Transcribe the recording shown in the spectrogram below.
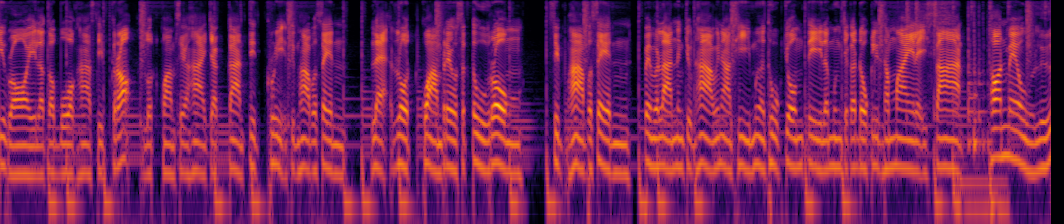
400 แล้วก็บวก 50 เกราะ ลดความเสียหายจากการติดครี15%และลดความเร็วศัตรูลง 15%เป็นเวลา 1.5 วินาทีเมื่อถูกโจมตีแล้วมึงจะกระดกลิ้นทำไมละไอ้ซาดทอนเมล หรือ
